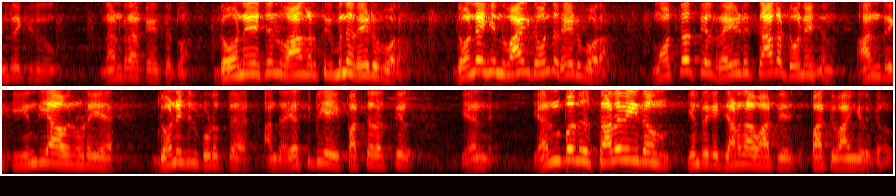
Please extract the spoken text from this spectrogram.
இன்றைக்கு நன்றாக கைத்தட்டலாம் டொனேஷன் வாங்குறதுக்கு முன்ன ரெய்டு போகிறான் டொனேஷன் வாங்கிட்டு வந்து ரெய்டு போகிறான் மொத்தத்தில் ரெய்டுக்காக டொனேஷன் அன்றைக்கு இந்தியாவினுடைய டொனேஷன் கொடுத்த அந்த எஸ்பிஐ பத்திரத்தில் என் எண்பது சதவீதம் இன்றைக்கு ஜனதா பார்ட்டி பார்ட்டி வாங்கியிருக்கிறது.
